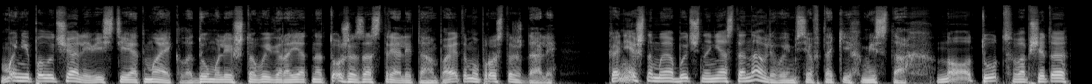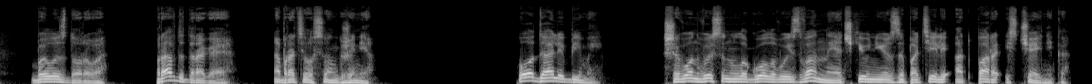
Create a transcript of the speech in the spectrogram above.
Мы не получали вести от Майкла, думали, что вы, вероятно, тоже застряли там, поэтому просто ждали – Конечно, мы обычно не останавливаемся в таких местах, но тут, вообще-то, было здорово. Правда, дорогая?» — обратился он к жене. «О, да, любимый». Шивон высунула голову из ванны, очки у нее запотели от пара из чайника.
